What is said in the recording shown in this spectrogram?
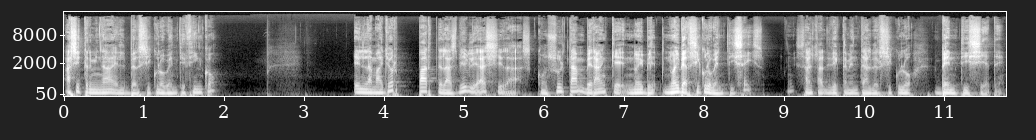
Así termina el versículo 25. En la mayor parte de las Biblias, si las consultan, verán que no hay, no hay versículo 26. Salta directamente al versículo 27.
